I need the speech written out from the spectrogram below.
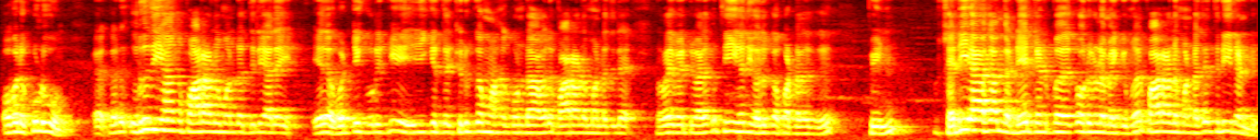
ஒவ்வொரு குழுவும் இறுதியாக பாராளுமன்றத்தில் அதை ஏதோ வெட்டி குறித்து இயக்கத்தை சுருக்கமாக கொண்டாவது பாராளுமன்றத்தில் நிறைவேற்றுவதற்கு தீகதி ஒதுக்கப்பட்டதற்கு பின் சரியாக அந்த டேட் எடுப்பதற்கு ஒரு கிழமைக்கு முதல் பாராளுமன்றத்தை திடீரென்று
